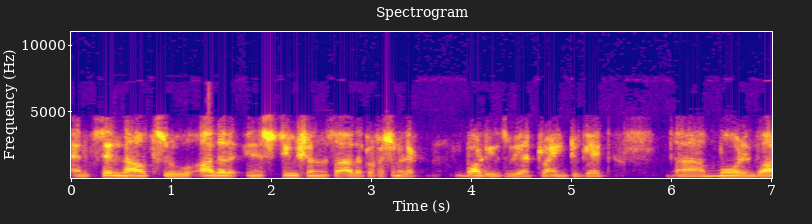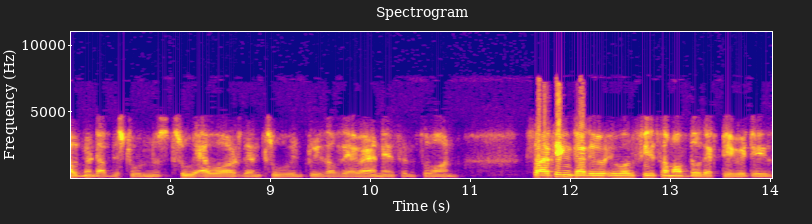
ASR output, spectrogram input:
and still now through other institutions other professional bodies, we are trying to get uh, more involvement of the students through awards and through increase of the awareness and so on. So I think that you, you will see some of those activities.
